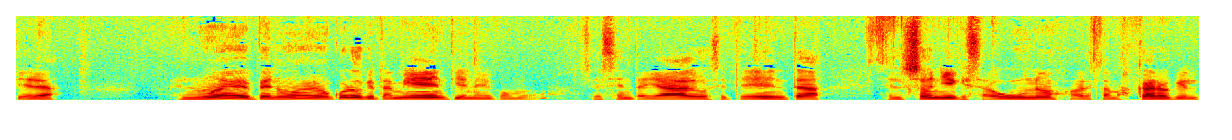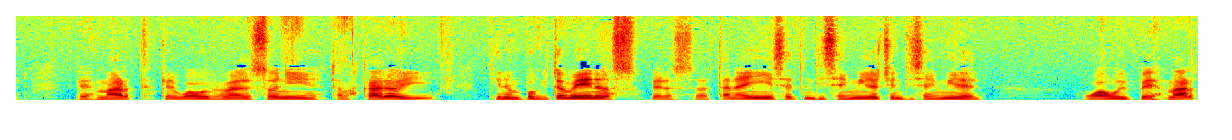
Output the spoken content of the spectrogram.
era el 9, P9, me acuerdo que también tiene como 60 y algo, 70 el Sony XA1, ahora está más caro que el P Smart, que el Huawei P Smart, el Sony está más caro y tiene un poquito menos, pero están ahí, 76.000, 86.000 el Huawei P Smart,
